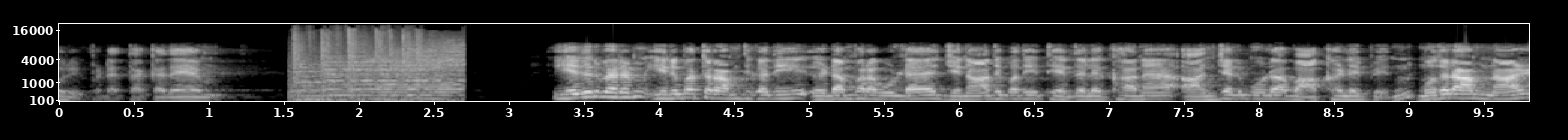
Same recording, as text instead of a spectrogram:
குறிப்பிடத்தக்கது. எதிர்வரும் இருபத்தொராம் தேதி இடம்பெறவுள்ள ஜனாதிபதி தேர்தலுக்கான அஞ்சல் மூல வாக்களிப்பின் முதலாம் நாள்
